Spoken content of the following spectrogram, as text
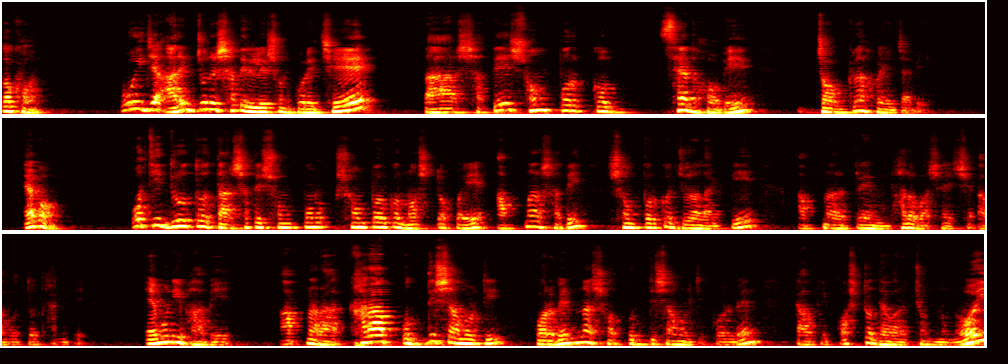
তখন ওই যে আরেকজনের সাথে রিলেশন করেছে, তার সাথে সম্পর্ক ছেদ হবে, ঝগড়া হয়ে যাবে এবং অতি দ্রুত তার সাথে সম্পর্ক নষ্ট হয়ে আপনার সাথে সম্পর্ক জোড়া লাগবে, আপনার প্রেম ভালোবাসায় সে আবদ্ধ থাকবে। এমনইভাবে আপনারা খারাপ উদ্দেশ্য আমলটি করবেন না, সৎ উদ্দেশ্য আমলটি করবেন। কাউকে কষ্ট দেওয়ার জন্য নয়।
